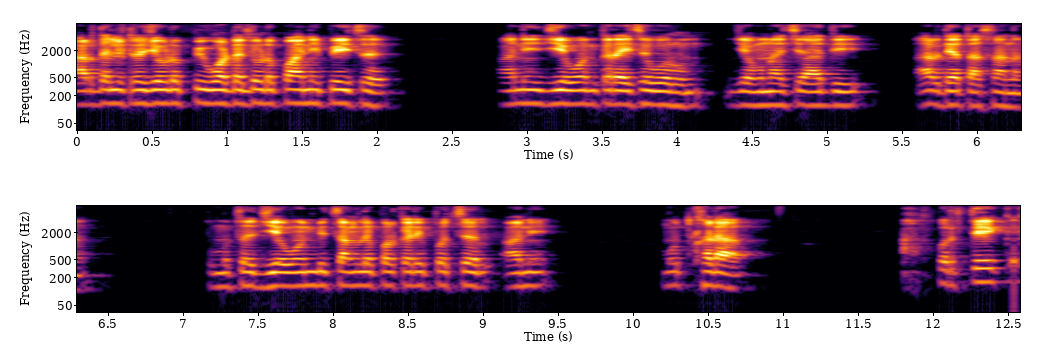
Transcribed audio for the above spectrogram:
अर्धा लिटर जेवढं पिऊ वाटेल तेवढं पाणी प्यायचं आणि जेवण करायचं वरून जेवणाच्या आधी अर्ध्या तासानं. तुमचं जेवण बी चांगल्या प्रकारे पचल आणि मुतखडा. प्रत्येक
